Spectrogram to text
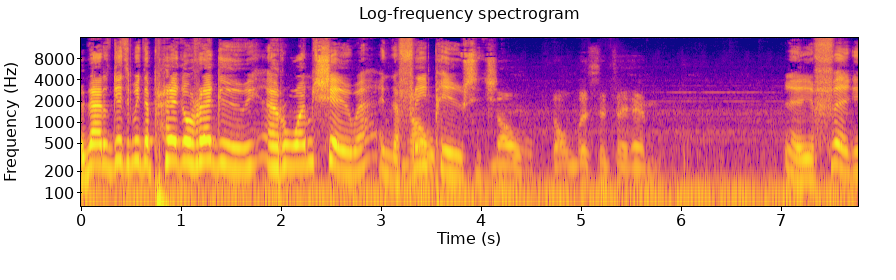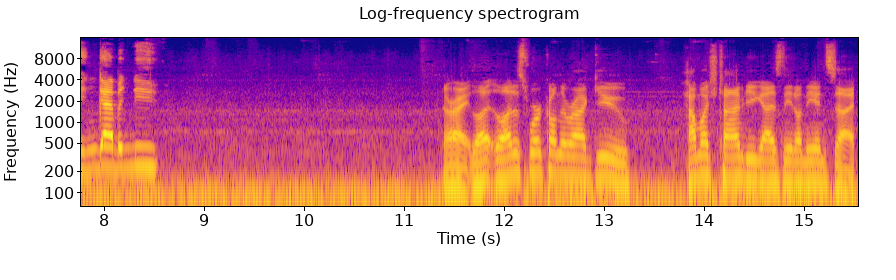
Now get me the prego ragu, a warm shower, and the free No. passage. No, don't listen to him. Yeah, you fucking gabagoo. All right. Let, let us work on the ragu. How much time do you guys need on the inside?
